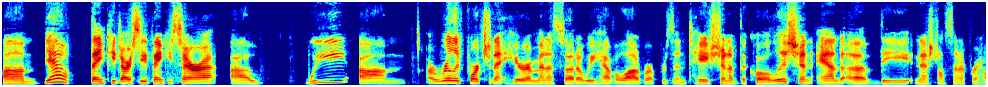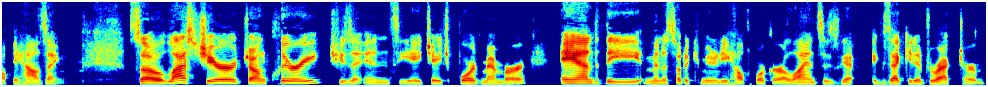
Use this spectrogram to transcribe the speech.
Um, yeah, thank you, Darcy. Thank you, Sarah. Uh, we um, are really fortunate here in Minnesota. We have a lot of representation of the coalition and of the National Center for Healthy Housing. So last year, Joan Cleary, she's an NCHH board member and the Minnesota Community Health Worker Alliance executive director,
